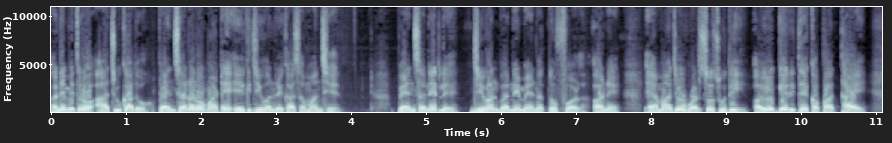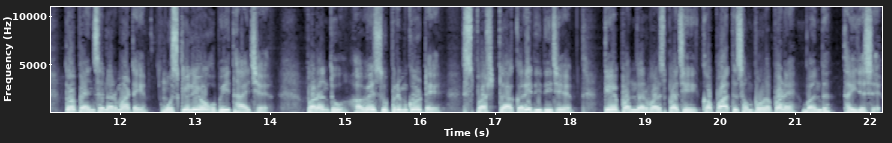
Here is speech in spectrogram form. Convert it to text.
અને મિત્રો, આ ચુકાદો પેન્શનરો માટે એક જીવનરેખા સમાન છે. પેન્શન એટલે જીવનભરની મહેનતનું ફળ. અને એમાં જો વર્ષો સુધી અયોગ્ય રીતે કપાત થાય, તો પેન્શનર માટે મુશ્કેલીઓ ઊભી થાય છે. પરંતુ હવે સુપ્રીમ કોર્ટે સ્પષ્ટતા કરી દીધી છે કે પંદર વર્ષ પછી કપાત સંપૂર્ણપણે બંધ થઈ જશે.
